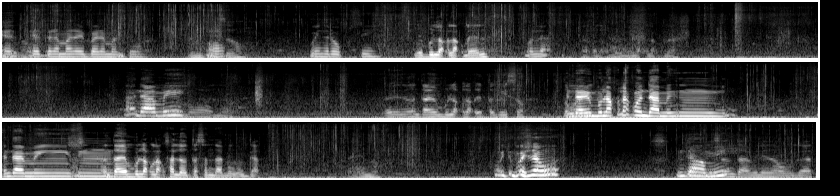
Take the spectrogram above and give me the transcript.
Ayan, Et, eto naman iba naman to. Ano Oh. oh. Queen Roxy. May bulaklak din? Wala. Akala ko may bulaklak na. Ah, dami. Ano. Ayun, ang daming bulaklak ito guys oh. Ang daming bulaklak, ang daming ang daming Ang daming bulaklak sa loob, tapos ang daming ugat. Ayun oh. Oh, ito pa siya oh. Ang dami. Guys, Ang dami na ng ugat.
